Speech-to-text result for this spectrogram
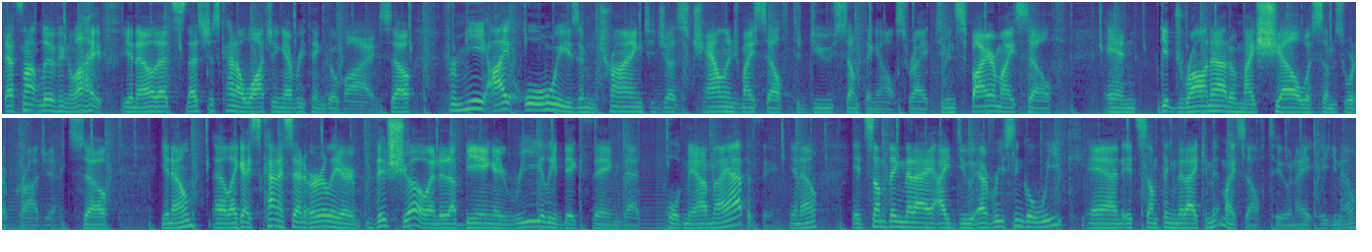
that's not living life. You know, that's that's just kind of watching everything go by. So for me, I always am trying to just challenge myself to do something else, right? To inspire myself and get drawn out of my shell with some sort of project. So you know, uh, like I kind of said earlier, this show ended up being a really big thing that pulled me out of my apathy. You know, it's something that I, I do every single week, and it's something that I commit myself to. And I, you know,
